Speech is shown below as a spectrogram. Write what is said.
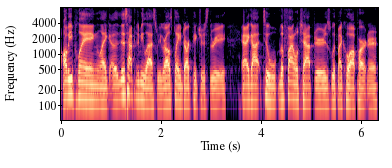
I'll be playing like uh, this happened to me last week where I was playing Dark Pictures 3 and I got to the final chapters with my co-op partner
